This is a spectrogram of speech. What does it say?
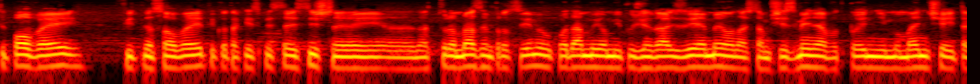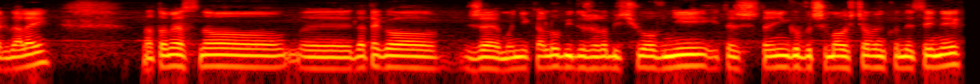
typowej, fitnessowej, tylko takiej specjalistycznej, e, nad którą razem pracujemy, układamy ją i później realizujemy, ona tam się zmienia w odpowiednim momencie i tak dalej. Natomiast no, e, dlatego, że Monika lubi dużo robić siłowni i też treningów wytrzymałościowych, kondycyjnych,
